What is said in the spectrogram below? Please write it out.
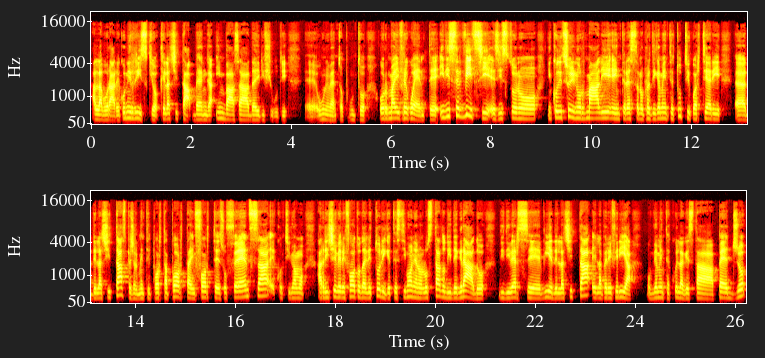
a lavorare con il rischio che la città venga invasa dai rifiuti eh, un evento appunto ormai frequente. I disservizi esistono in condizioni normali e interessano praticamente tutti i quartieri eh, della città, specialmente il porta a porta in forte sofferenza e continuiamo a ricevere foto dai lettori che testimoniano lo stato di degrado di diverse vie della città e la periferia ovviamente è quella che sta peggio,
